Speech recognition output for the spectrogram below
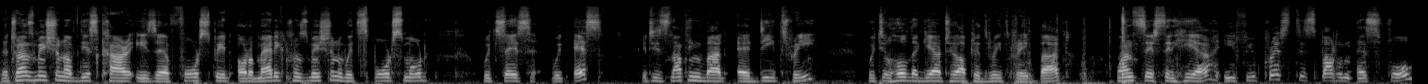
the transmission of this car is a four speed automatic transmission with sports mode which says with s it is nothing but a D3 which will hold the gear to up to D3 but once it's in here if you press this button S4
